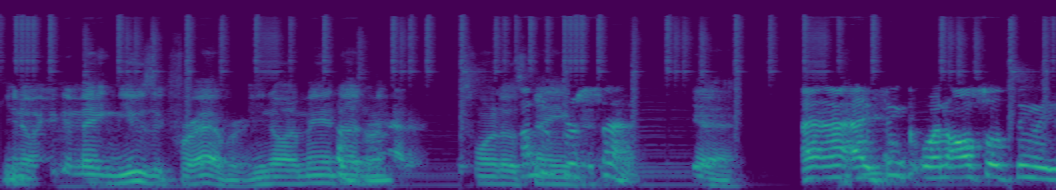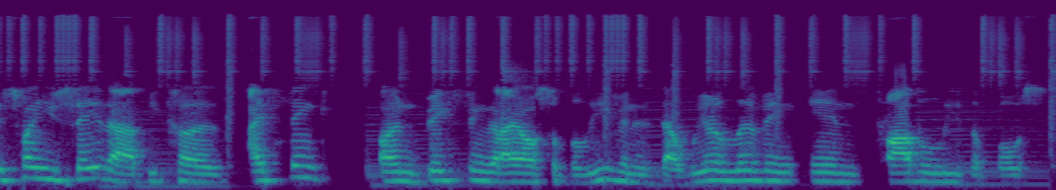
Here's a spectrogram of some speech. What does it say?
you know mm-hmm. you can make music forever you know what i mean? It doesn't matter. It's one of those 100%. things yeah. And I think when also thing that it's funny you say that because I think one big thing that I also believe in is that we are living in probably the most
